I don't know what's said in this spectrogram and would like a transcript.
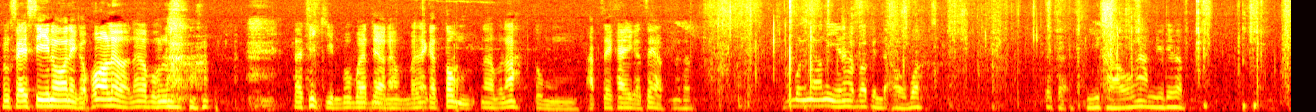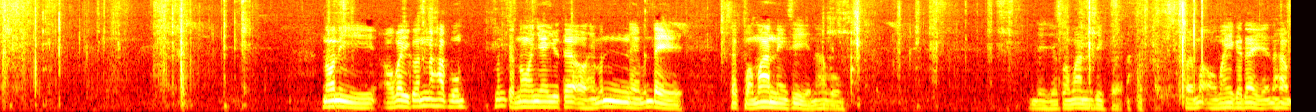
ต้องใส่ซีนอนี่กับพ่อแล้วนะครับผมแต่ที่กินบ่เบิดแล้วนะครับไม่ใช่กระต้มนะครับนะต้มผัดใส่ไข่กับแซ่บนะครับเอาเบิ่งหนอนี่นะครับว่าเป็นตะเอาบ่แต่กะสีขาวงามอยู่ด้วยครับนอนี่เอาไว้ก่อนนะครับ ผม มันก็นอใหญ่อยู่แต่เอาให้มันให้มันได้สักประมาณหนึ่งสี่นะครับผมเดี๋ยวจะประมาณสิก็ คอยมาเอาไม้ก็ได้นะครับ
